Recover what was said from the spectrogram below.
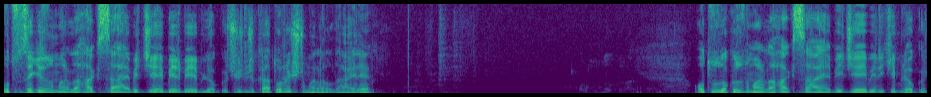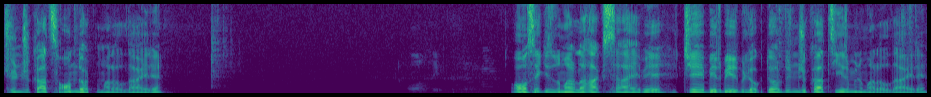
38 numaralı hak sahibi C1 1 blok 3. kat 13 numaralı daire. 39 numaralı hak sahibi C1 2 blok 3. kat 14 numaralı daire. 18 numaralı hak sahibi C1 1 blok 4. kat 20 numaralı daire.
